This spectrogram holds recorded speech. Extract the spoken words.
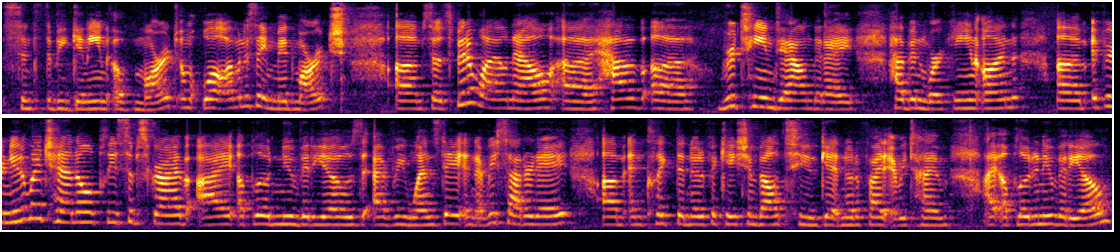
since the beginning of march. Um, well i'm gonna say mid-march um, so it's been a while now. Uh, I have a routine down that I have been working on. Um, if you're new to my channel, please subscribe. I upload new videos every Wednesday and every Saturday um, and click the notification bell to get notified every time I upload a new video.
